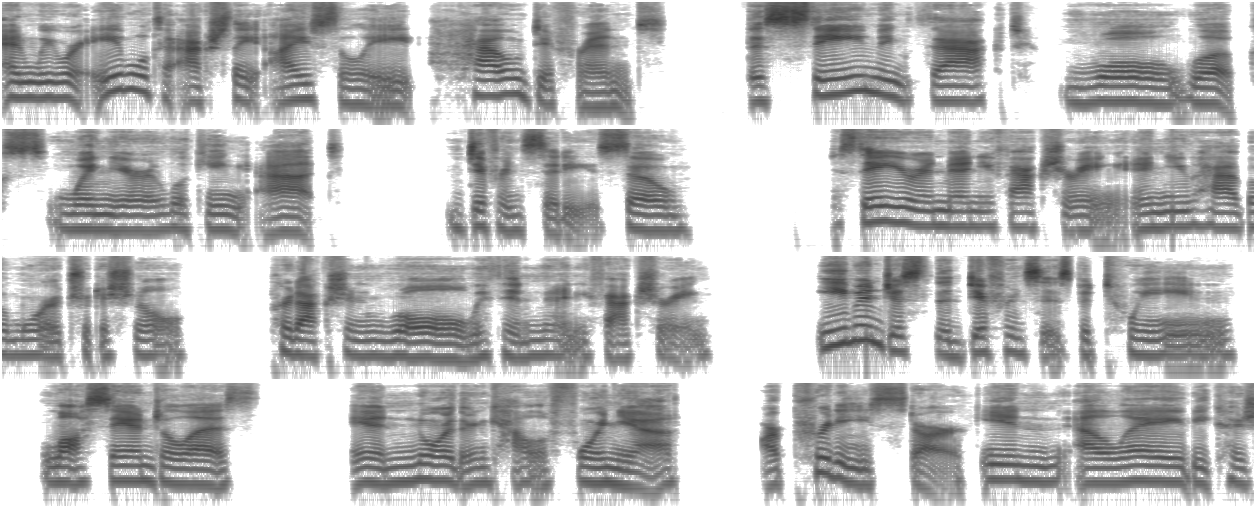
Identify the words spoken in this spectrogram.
And we were able to actually isolate how different the same exact role looks when you're looking at different cities. So, say you're in manufacturing and you have a more traditional production role within manufacturing, even just the differences between Los Angeles and Northern California are pretty stark in LA because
